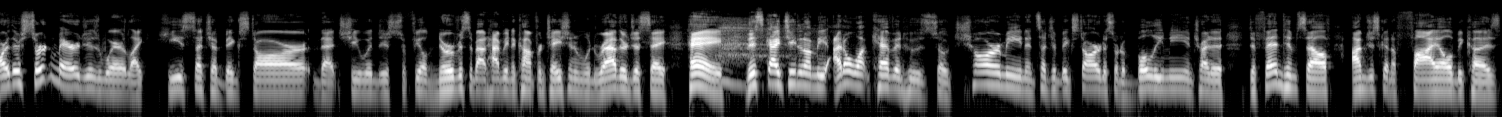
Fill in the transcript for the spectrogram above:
Are there certain marriages where like he's such a big star that she would just feel nervous about having a confrontation and would rather just say, "Hey, this guy cheated on me. I don't want Kevin who's so charming and such a big star to sort of bully me and try to defend himself. I'm just going to file because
